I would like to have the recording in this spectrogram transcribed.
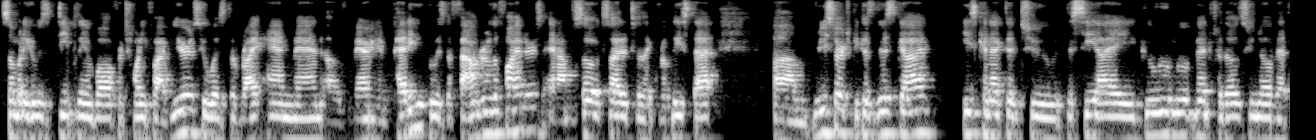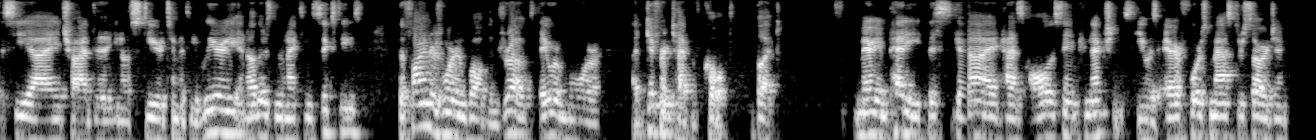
somebody who was deeply involved for 25 years, who was the right-hand man of Marion Pettie, who is the founder of the finders, and I'm so excited to like release that um, research because this guy He's connected to the CIA guru movement. For those who know that the CIA tried to, you know, steer Timothy Leary and others in the 1960s, the finders weren't involved in drugs. They were more a different type of cult. But Marion Pettie, this guy has all the same connections. He was Air Force Master Sergeant.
